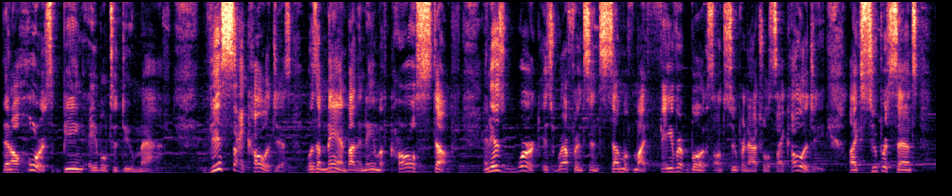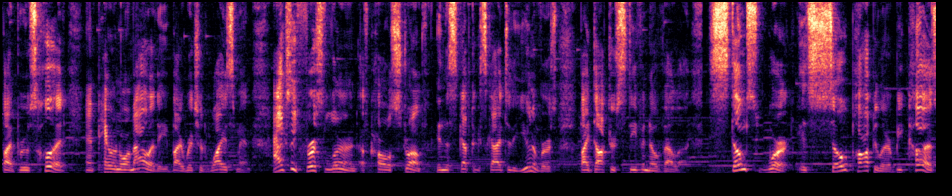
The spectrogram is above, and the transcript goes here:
than a horse being able to do math. This psychologist was a man by the name of Carl Stumpf, and his work is referenced in some of my favorite books on supernatural psychology, like Super Sense by Bruce Hood and Paranormality by Richard Wiseman. I actually first learned of Carl Stumpf in The Skeptic's Guide to the Universe by Dr. Steven Novella. Stumpf's work is so popular because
